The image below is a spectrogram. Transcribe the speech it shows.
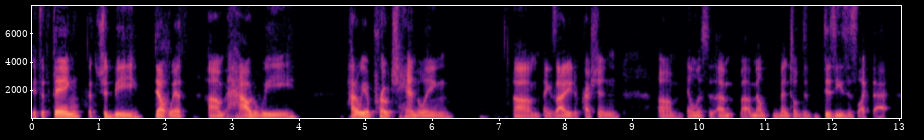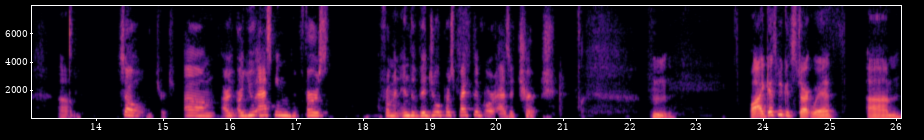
it's a thing that should be dealt with um how do we how do we approach handling um, anxiety, depression, um, illnesses, um, uh, mental d- diseases like that? Um, so, church. Um, are are you asking first from an individual perspective or as a church? Hmm. Well, I guess we could start with um,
